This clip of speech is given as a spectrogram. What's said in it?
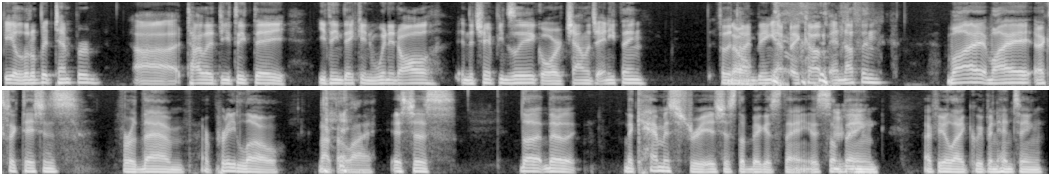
be a little bit tempered. Uh, Tyler, do you think they you think they can win it all in the Champions League or challenge anything for the no. time being? FA Cup and nothing. My my expectations for them are pretty low. Not gonna lie, it's just the the the chemistry is just the biggest thing. It's something mm-hmm. I feel like we've been hinting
